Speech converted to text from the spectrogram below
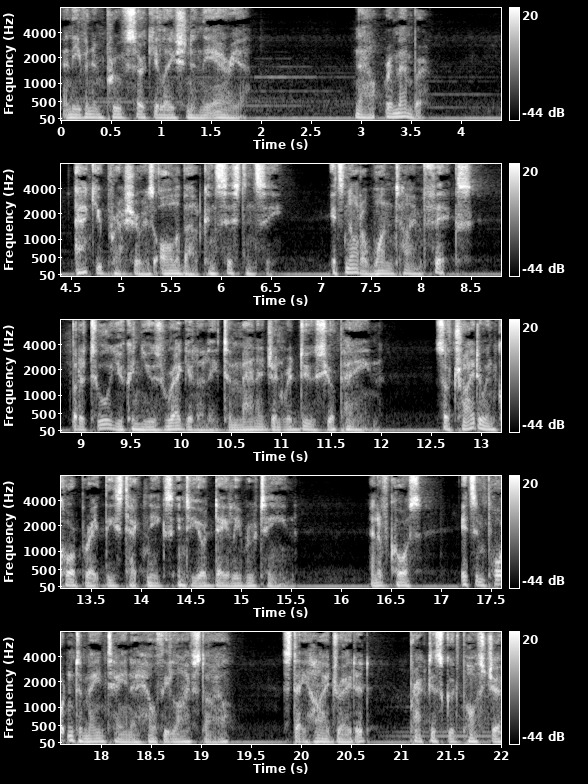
and even improve circulation in the area. Now, remember, acupressure is all about consistency. It's not a one-time fix, but a tool you can use regularly to manage and reduce your pain. So try to incorporate these techniques into your daily routine. And of course, it's important to maintain a healthy lifestyle. Stay hydrated, practice good posture,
